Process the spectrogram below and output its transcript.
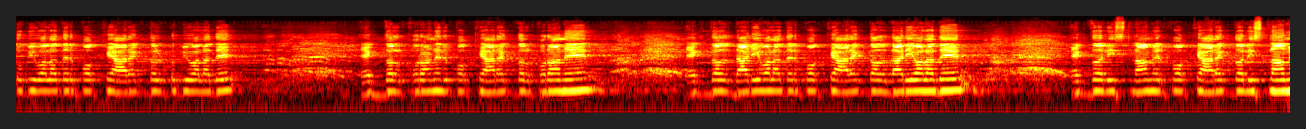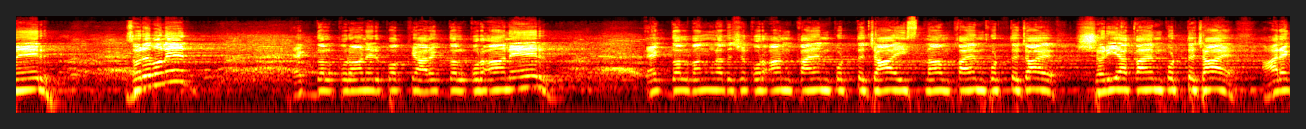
টুপিওয়ালাদের পক্ষে আরেক দল টুপিওয়ালাদের, একদল কোরআনের পক্ষে আরেক দল কোরআনের একদল দাড়িওয়ালাদের পক্ষে আরেক দল দাড়িওয়ালাদের। একদল ইসলামের পক্ষে আরেক দল ইসলামের। জোরে বলেন। একদল কোরআনের পক্ষে আরেক দল কোরআনের। একদল বাংলাদেশে কোরআন কায়েম করতে চায়, ইসলাম কায়েম করতে চায়, শরিয়া কায়েম করতে চায়, আরেক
